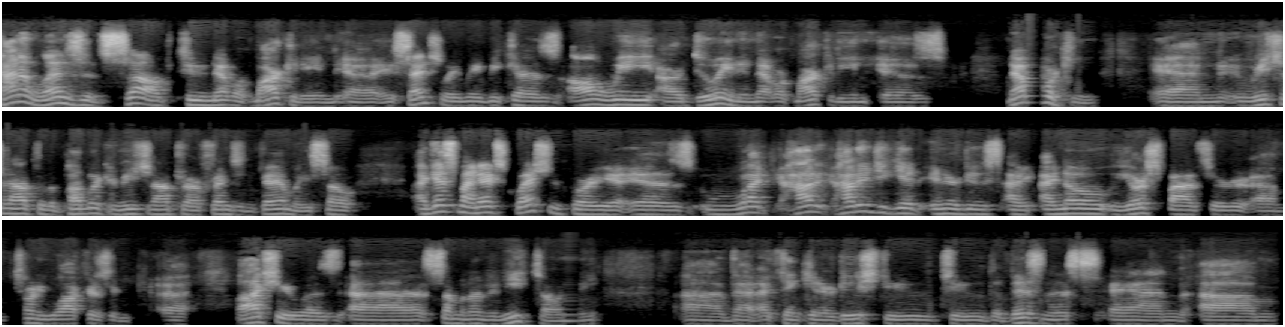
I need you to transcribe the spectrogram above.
kind of lends itself to network marketing uh, essentially because all we are doing in network marketing is networking and reaching out to the public and reaching out to our friends and family. So i guess my next question for you is what how did, how did you get introduced? I, I know your sponsor um, tony walker's uh, well actually was uh, someone underneath tony uh, that i think introduced you to the business. And um,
